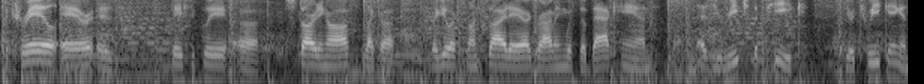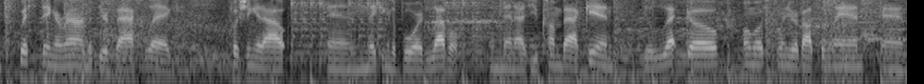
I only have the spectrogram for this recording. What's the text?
The crail air is basically uh, starting off like a regular front side air, grabbing with the back hand. And as you reach the peak, you're tweaking and twisting around with your back leg, pushing it out and making the board level. And then as you come back in, you'll let go almost when you're about to land and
